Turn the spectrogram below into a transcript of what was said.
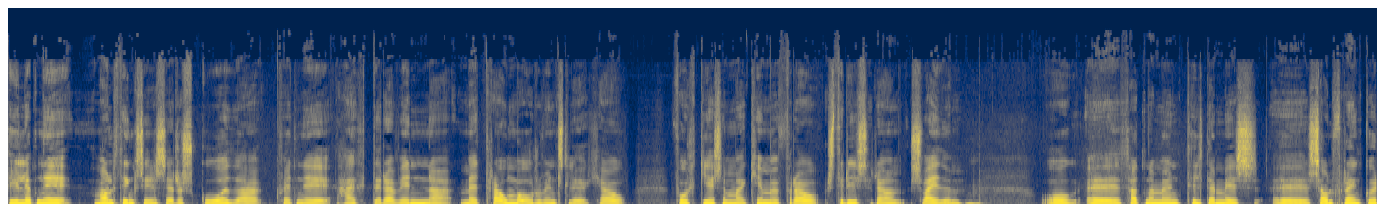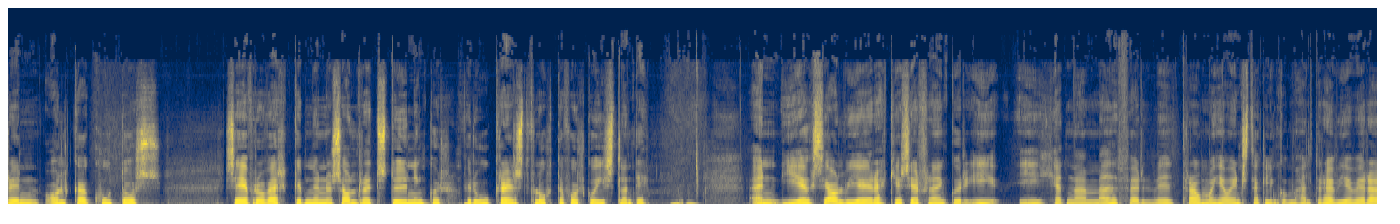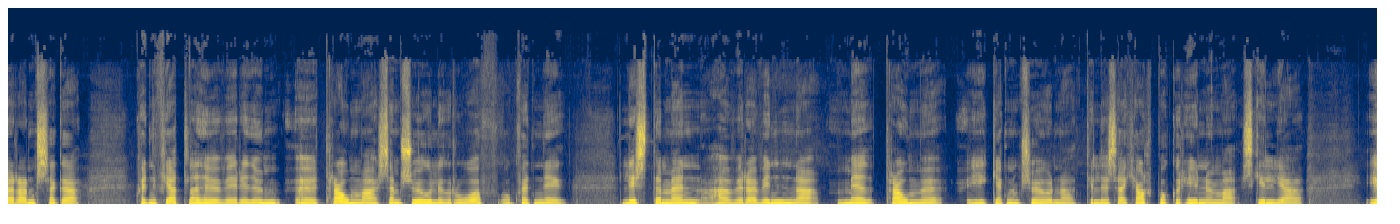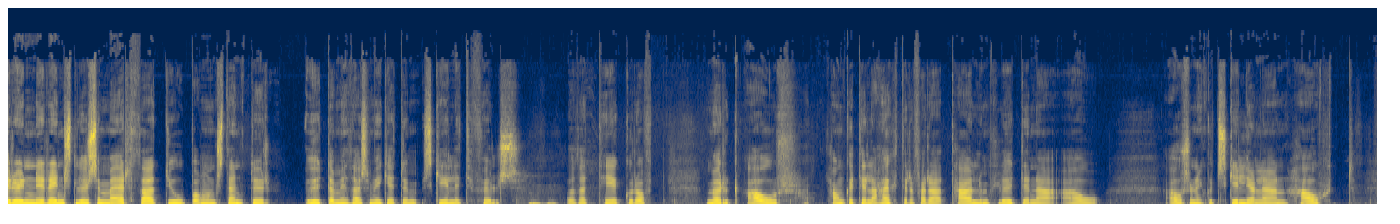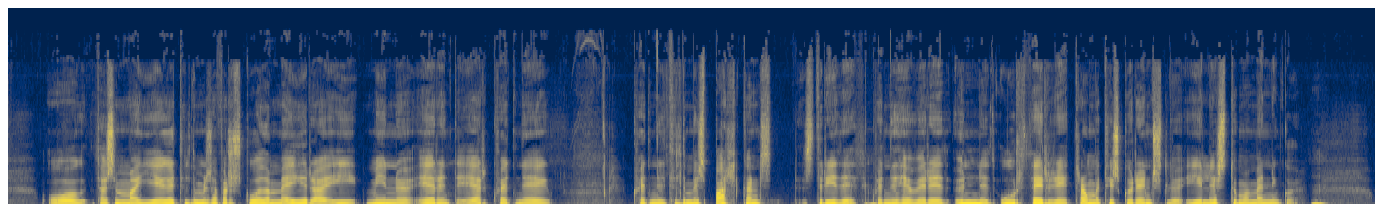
tilefni málþingsins er að skoða hvernig hægt er að vinna með trámaúrvinnslu hjá fólki sem kemur frá stríðsræðum svæðum mm. og e, þarna mun til dæmis e, sálfrængurinn Olga Kutos segja frá verkefninu Sálrætt stuðningur fyrir úkrænst flóttafólk á Íslandi. Mm -hmm. en ég sjálf, ég er ekki sérfræðingur í, í hérna, meðferð við tráma hjá einstaklingum. Heldur hef ég verið að rannsaka hvernig fjallað hefur verið um uh, tráma sem söguleg róf og hvernig listamenn hafa verið að vinna með trámu í gegnum söguna til þess að hjálpa okkur hinn um að skilja í rauninni reynslu sem er það djúpa, hún stendur utan við það sem við getum skilið til fulls mm -hmm. og það tekur oft mörg ár þanga til að hægt er að fara að tala um hlutina á, á svona einhvern skiljanlegan hátt og það sem að ég er til dæmis að fara að skoða meira í mínu erindi er hvernig, hvernig til dæmis Balkanstríðið, mm. hvernig hefur verið unnið úr þeirri traumatísku reynslu í listum og menningu mm.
